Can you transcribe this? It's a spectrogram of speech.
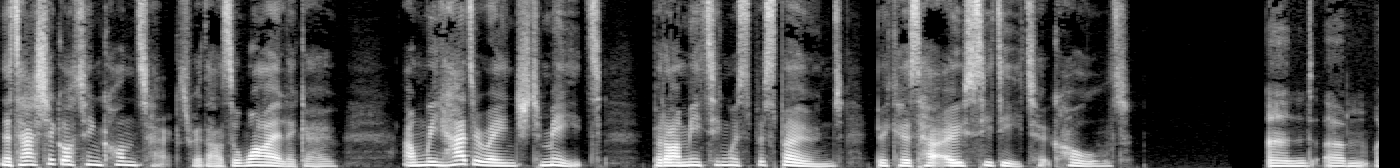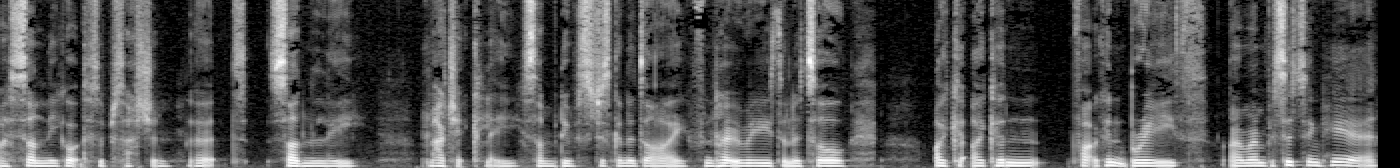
Natasha got in contact with us a while ago, and we had arranged to meet, but our meeting was postponed because her OCD took hold. And um, I suddenly got this obsession that suddenly, magically, somebody was just going to die for no reason at all. I, c- I couldn't, I couldn't breathe. I remember sitting here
